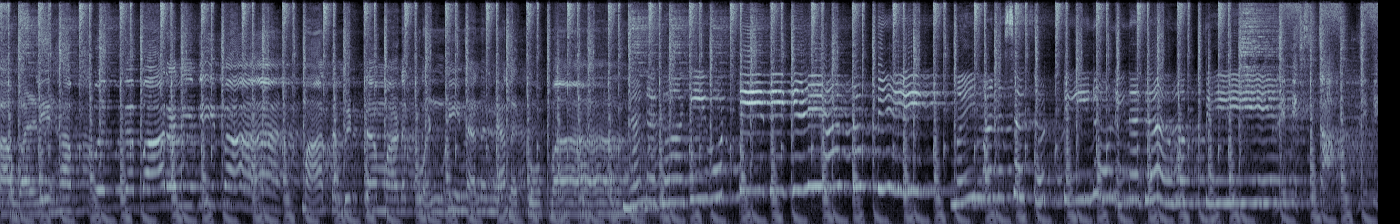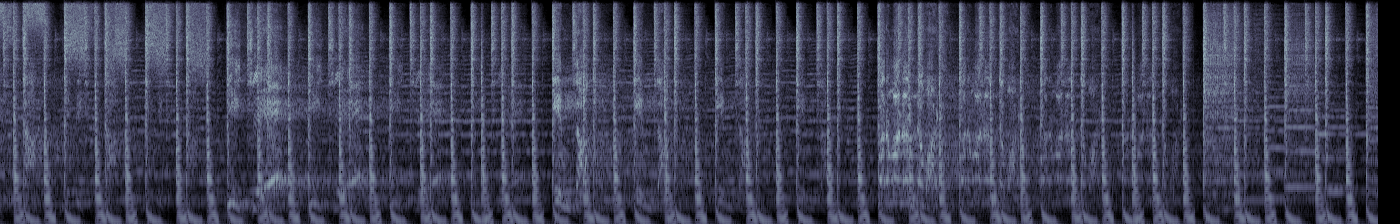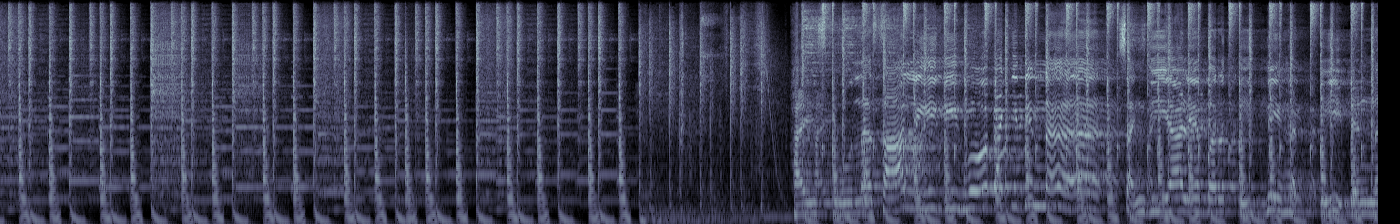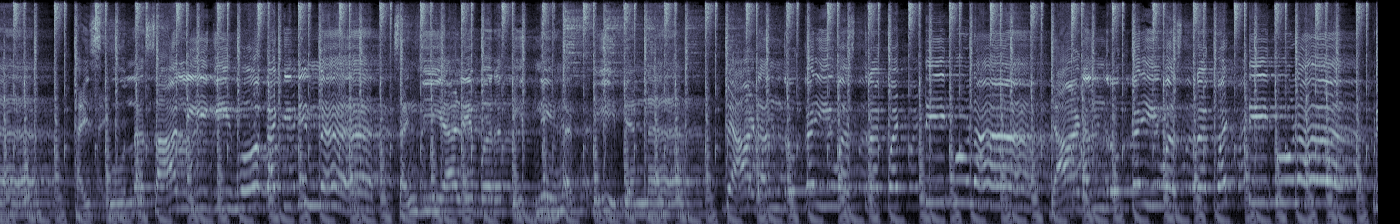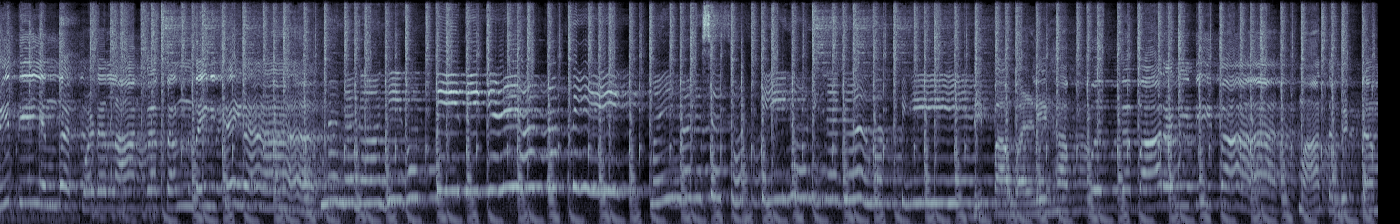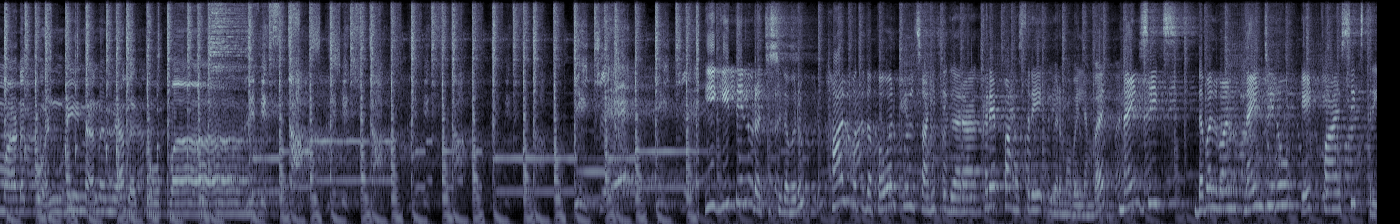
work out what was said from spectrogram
ದೀಪಾವಳಿ ಹಬ್ಬಕ್ಕ ಬಾರಲಿ ದೀಪ ಮಾತ ಬಿಟ್ಟ ಮಾಡ್ಕೊಂಡಿ ನನ್ನ ಮ್ಯಾಲ ಕೋಪ. ಹೈಸ್ಕೂಲ ಸಾಲಿಗೆ ಹೋಗಕ್ಕೆ ಸಂಜೆಯಾಳೆ ಬರುತ್ತ ನಿದೀಪ ದೀಪ ಮಾತ ಬಿಟ್ಟ ಮಾಡ್ಕೊಂಡಿ ನನ್ನ ಮ್ಯಾಲ ಕೋಪ. ಈ ಗೀತೆಯನ್ನು ರಚಿಸಿದವರು ಹಾಲು ಮತದ ಪವರ್ಫುಲ್ ಸಾಹಿತ್ಯಗಾರ ಕರೆಪ್ಪ ಹಸರೆ ಇವರ mobile number nine six double one nine zero eight five six three.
